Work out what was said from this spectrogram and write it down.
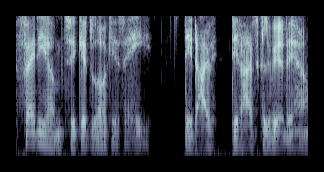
fat i ham til Get Lucky og sagde, hey, det er dig, det er dig, der skal levere det her.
